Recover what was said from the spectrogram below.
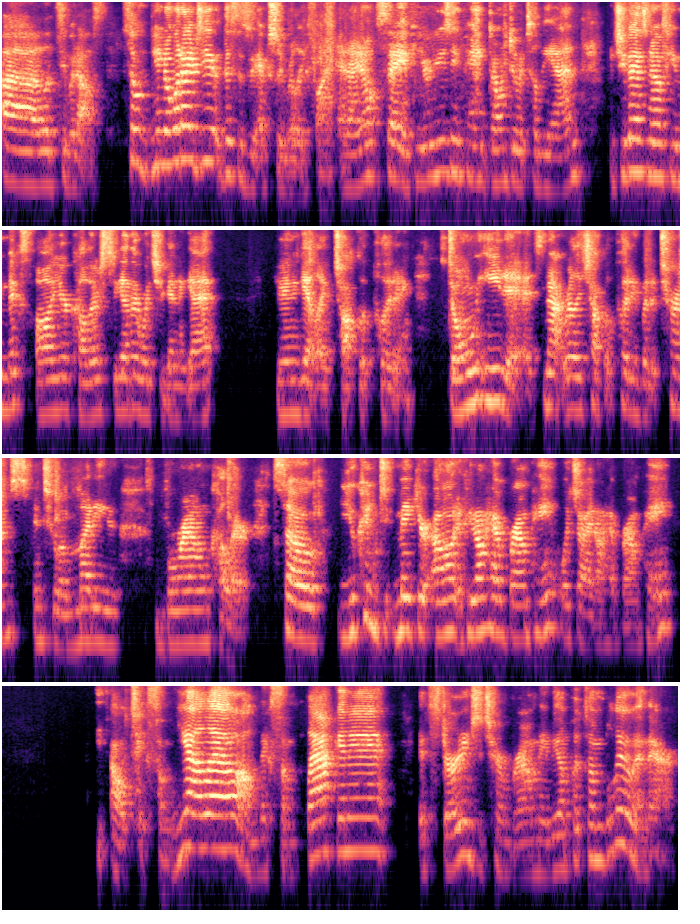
Uh, let's see what else. So you know what I do? This is actually really fun. And I don't say if you're using paint, don't do it till the end. But you guys know if you mix all your colors together, what you're going to get? You're going to get like chocolate pudding. Don't eat it. It's not really chocolate pudding, but it turns into a muddy brown color. So you can make your own. If you don't have brown paint, which I don't have brown paint, I'll take some yellow, I'll mix some black in it. It's starting to turn brown. Maybe I'll put some blue in there.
